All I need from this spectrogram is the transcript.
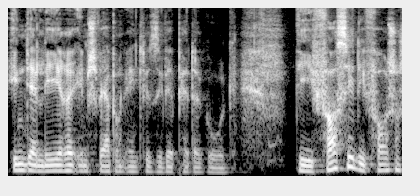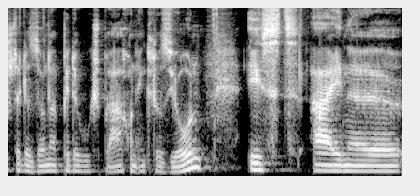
in der Lehre im Schwerpunkt inklusive Pädagogik. Die FOSSI, die Forschungsstelle Sonderpädagogik Sprache und Inklusion, ist eine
